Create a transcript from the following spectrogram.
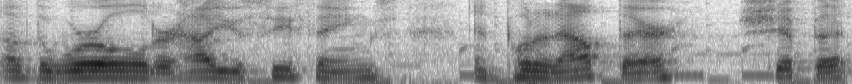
of the world or how you see things and put it out there, ship it,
